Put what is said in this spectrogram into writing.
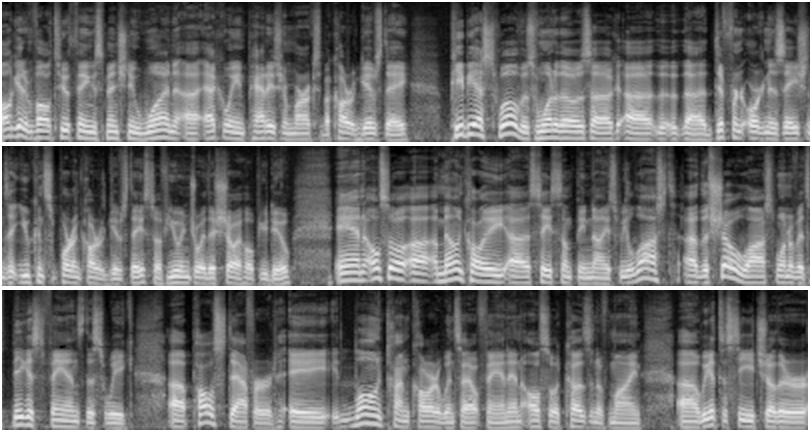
I'll get involved two things, mentioning one, uh, echoing Patty's remarks about Colorado Gives Day. PBS 12 is one of those uh, uh, different organizations that you can support on Colorado Gives Day. So if you enjoy this show, I hope you do. And also, uh, a melancholy uh, say something nice. We lost uh, the show lost one of its biggest fans this week, Paul Stafford, a longtime Colorado Inside Out fan and also a cousin of mine. we get to see each other,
